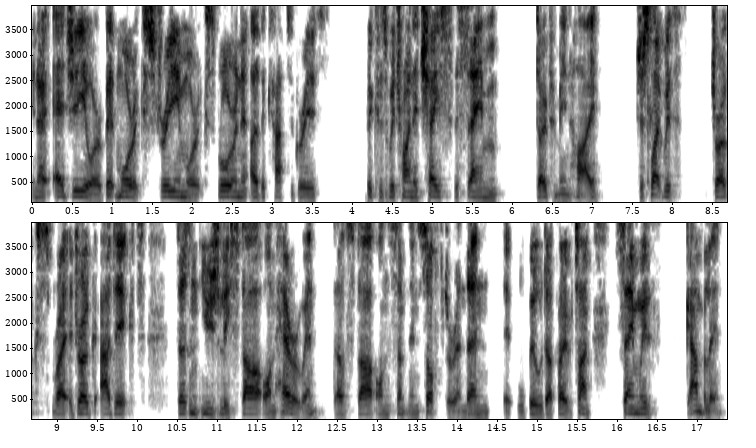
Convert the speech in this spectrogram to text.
you know, edgy or a bit more extreme or exploring other categories because we're trying to chase the same dopamine high. Just like with drugs, right? A drug addict doesn't usually start on heroin. They'll start on something softer and then it will build up over time. Same with gambling,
